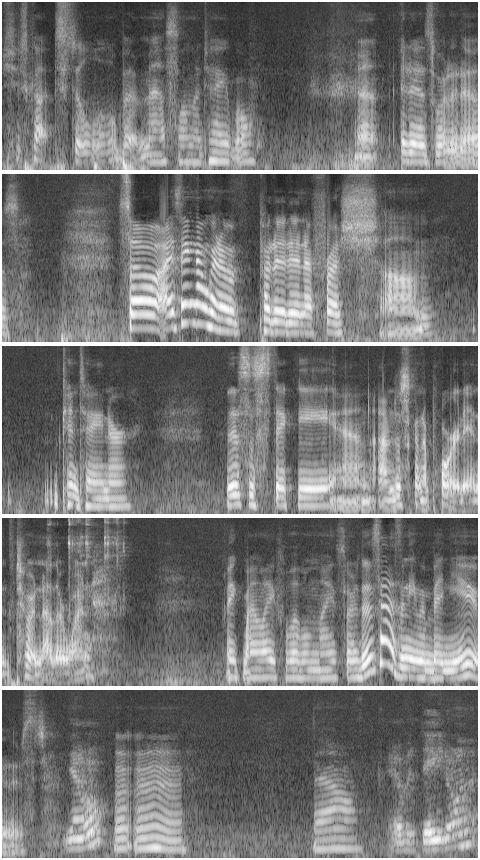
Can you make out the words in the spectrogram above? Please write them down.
She's got still a little bit of mess on the table. Yeah, it is what it is. So I think I'm gonna put it in a fresh um, container. This is sticky and I'm just gonna pour it into another one. Make my life a little nicer. This hasn't even been used. No? Mm-mm. No. Have a date on it?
